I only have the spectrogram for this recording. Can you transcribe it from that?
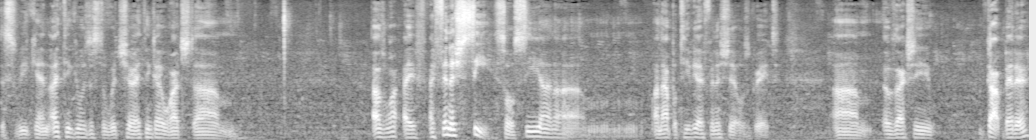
this weekend? I think it was just The Witcher. I think I watched. Um, I was I I finished See. So See on um, on Apple TV. I finished it. It was great. Um, it was actually got better,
